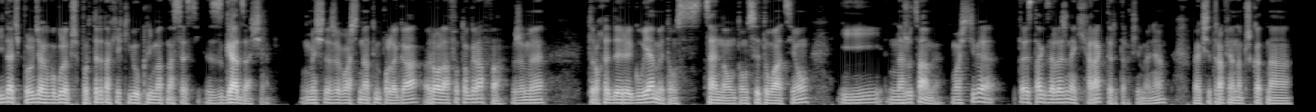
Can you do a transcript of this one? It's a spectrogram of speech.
Widać po ludziach w ogóle przy portretach, jaki był klimat na sesji. Zgadza się. Myślę, że właśnie na tym polega rola fotografa, że my trochę dyrygujemy tą sceną, tą sytuacją i narzucamy. Właściwie to jest tak, zależy na jaki charakter trafimy, nie? Bo jak się trafia na przykład na,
